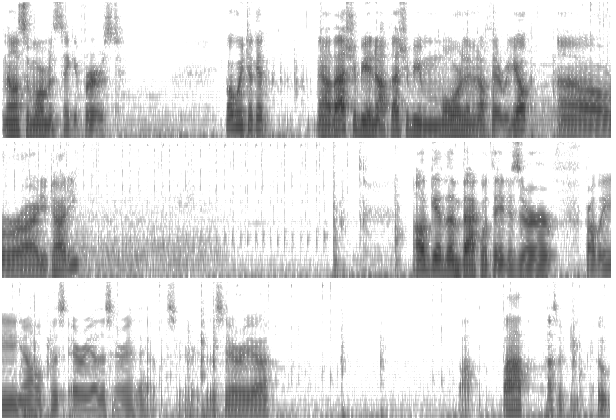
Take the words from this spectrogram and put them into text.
Unless the Mormons take it first. But we took it. Now, that should be enough. That should be more than enough. There we go. Alrighty tidy. I'll give them back what they deserve. Probably, you know, this area, this area, that, this area, this area. Bop, bop. That's what you... Oh.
